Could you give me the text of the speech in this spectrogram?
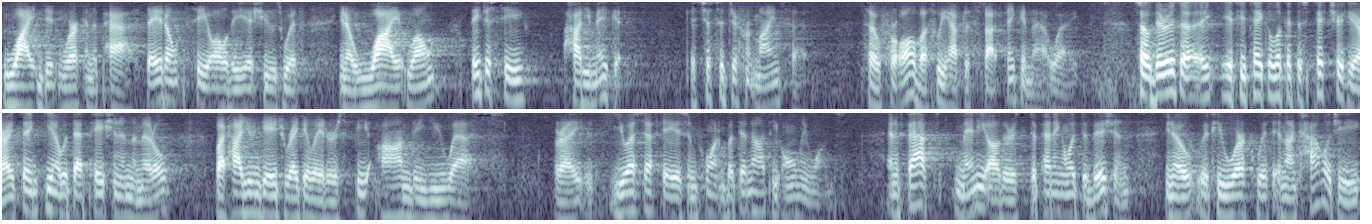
why it didn't work in the past. They don't see all the issues with, you know, why it won't. They just see how do you make it. It's just a different mindset. So for all of us, we have to start thinking that way. So there is a, if you take a look at this picture here, I think, you know, with that patient in the middle, but how do you engage regulators beyond the U.S., right? U.S. FDA is important, but they're not the only ones. And in fact, many others, depending on what division, you know, if you work with in oncology,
